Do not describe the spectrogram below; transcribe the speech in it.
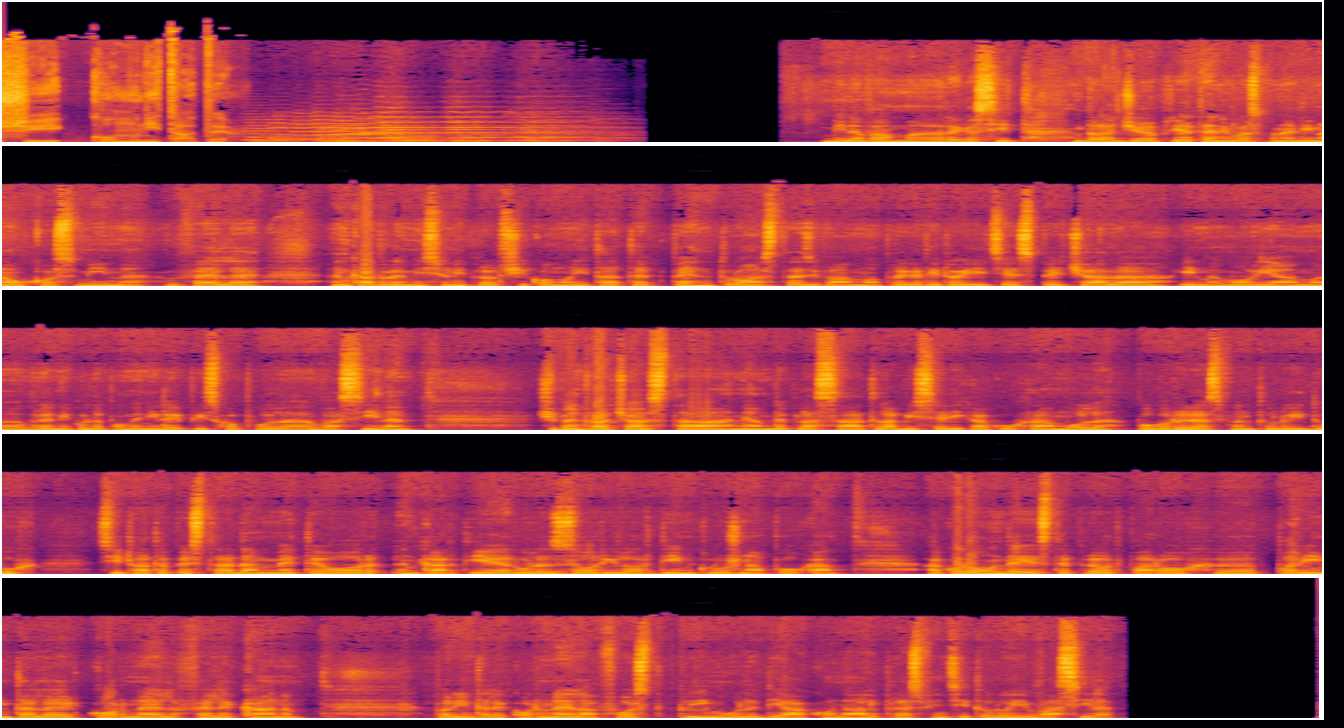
și comunitate. Bine v-am regăsit, dragi prieteni, vă spune din nou Cosmin Vele în cadrul emisiunii Preot și Comunitate. Pentru astăzi v-am pregătit o ediție specială in memoriam vrednicul de pomenire episcopul Vasile. Și pentru aceasta ne-am deplasat la biserica cu hramul Pogorârea Sfântului Duh, situată pe strada Meteor în cartierul Zorilor din Cluj-Napoca, acolo unde este preot paroh părintele Cornel Felecan. Părintele Cornel a fost primul diacon al preasfințitului Vasile.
